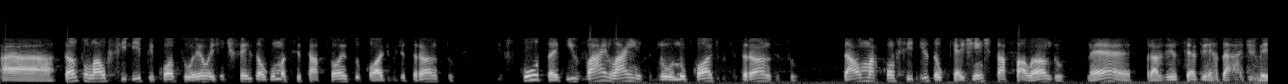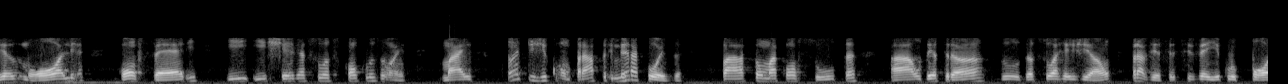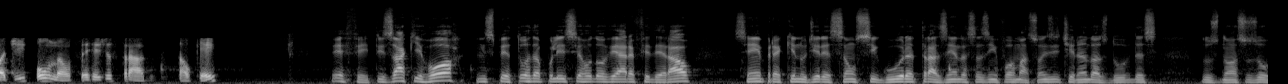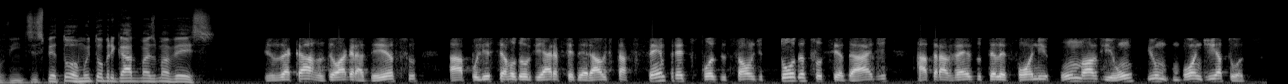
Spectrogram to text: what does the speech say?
A, tanto lá o Felipe quanto eu, a gente fez algumas citações do Código de Trânsito. Escuta e vai lá no, no Código de Trânsito, dá uma conferida o que a gente está falando, né, para ver se é verdade mesmo. Olha confere e, e chega às suas conclusões. Mas antes de comprar, primeira coisa, faça uma consulta ao Detran do, da sua região para ver se esse veículo pode ou não ser registrado, tá ok? Perfeito. Isaac Ror, inspetor da Polícia Rodoviária Federal, sempre aqui no Direção Segura, trazendo essas informações e tirando as dúvidas dos nossos ouvintes. Inspetor, muito obrigado mais uma vez. José Carlos, eu agradeço. A Polícia Rodoviária Federal está sempre à disposição de toda a sociedade através do telefone 191 e um bom dia a todos.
